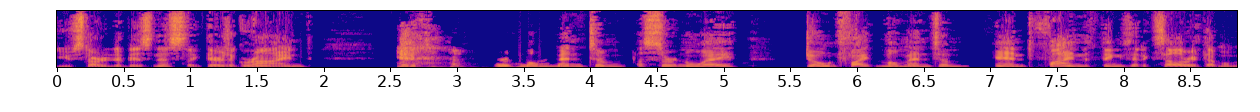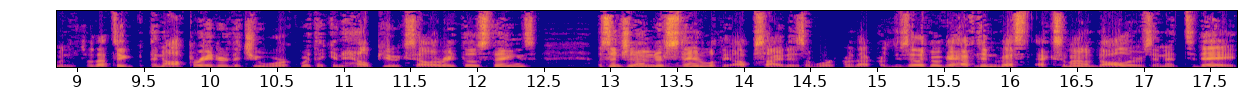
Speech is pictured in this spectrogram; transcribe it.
You've started a business, like there's a grind. But if there's momentum a certain way, don't fight momentum and find the things that accelerate that momentum. So that's a, an operator that you work with that can help you accelerate those things. Essentially, mm-hmm. understand what the upside is of working with that person. You say like, okay, I have to invest X amount of dollars in it today,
